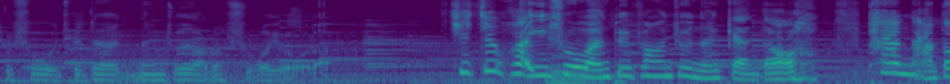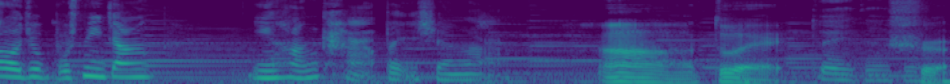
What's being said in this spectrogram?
就是我觉得能做到的所有了。其实这话一说完，嗯对方就能感到他拿到的就不是那张银行卡本身了。啊，对，对对对，是，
